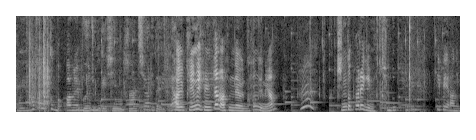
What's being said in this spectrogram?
저희 화장국 먹방을 보여주고 계신 우수한 치어리더인데요. 아니 김이 진짜 맛있네요 무슨 김이야? 진도 파래김 TV라니.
